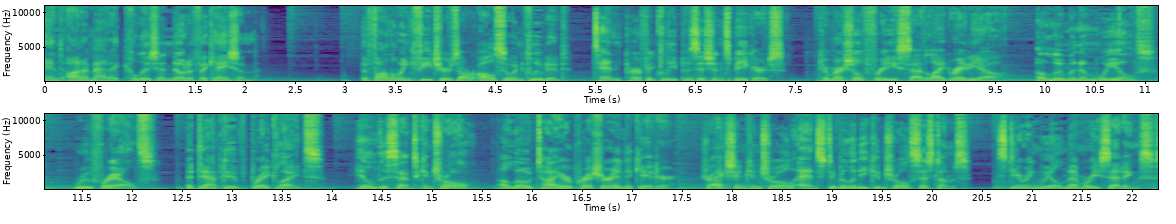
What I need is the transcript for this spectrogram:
and automatic collision notification. The following features are also included 10 perfectly positioned speakers, commercial-free satellite radio, aluminum wheels, roof rails, adaptive brake lights, hill descent control, a low tire pressure indicator, traction control and stability control systems, steering wheel memory settings,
